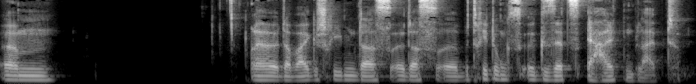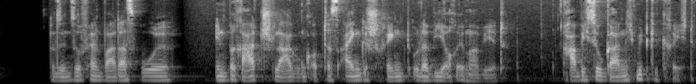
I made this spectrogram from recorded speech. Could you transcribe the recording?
ähm, äh, dabei geschrieben, dass äh, das äh, Betretungsgesetz erhalten bleibt. Also insofern war das wohl in Beratschlagung, ob das eingeschränkt oder wie auch immer wird. Habe ich so gar nicht mitgekriegt.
